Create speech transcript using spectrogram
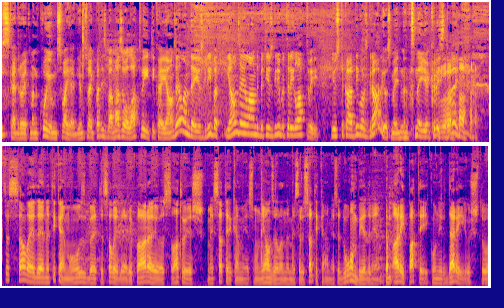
Izskaidrojiet man, ko jums vajag. Jums vajag patiesībā mazo Latviju tikai Jaunzēlandē. Jūs gribat Jaunzēlandi, bet jūs gribat arī Latviju. Jūs tā kā divos grāvjos mēģināt neiekrist. Tas saliedē ne tikai mūsu, bet tas saliedē arī pārējos latviešus. Mēs satiekamies, un Jaunzēlandē mēs arī satikāmies ar domu biedriem, kam arī patīk un ir darījuši to.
